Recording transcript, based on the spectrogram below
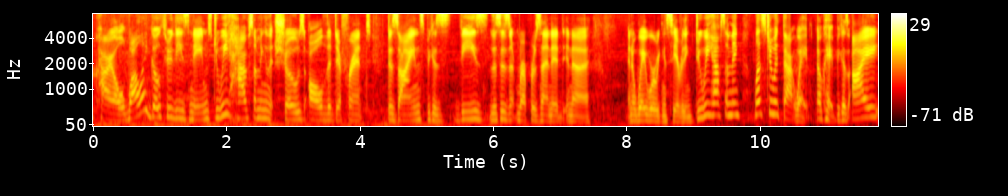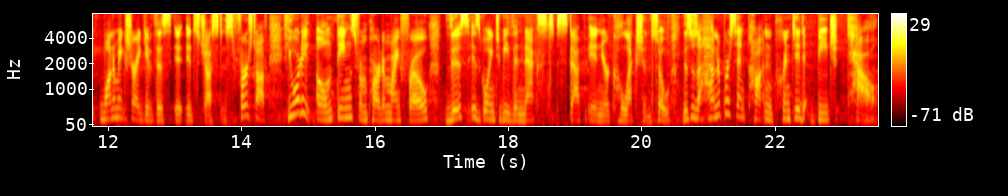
Kyle, while I go through these names, do we have something that shows all the different designs? Because these, this isn't represented in a, in a way where we can see everything. Do we have something? Let's do it that way. Okay, because I wanna make sure I give this its justice. First off, if you already own things from Pardon My Fro, this is going to be the next step in your collection. So this is 100% cotton printed beach towel.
